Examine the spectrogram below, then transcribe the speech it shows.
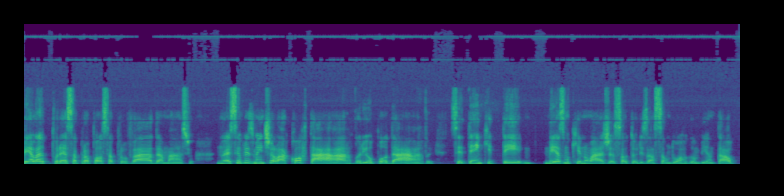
Pela, por essa proposta aprovada, Márcio, não é simplesmente ir lá cortar a árvore ou podar a árvore. Você tem que ter, mesmo que não haja essa autorização do órgão ambiental,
